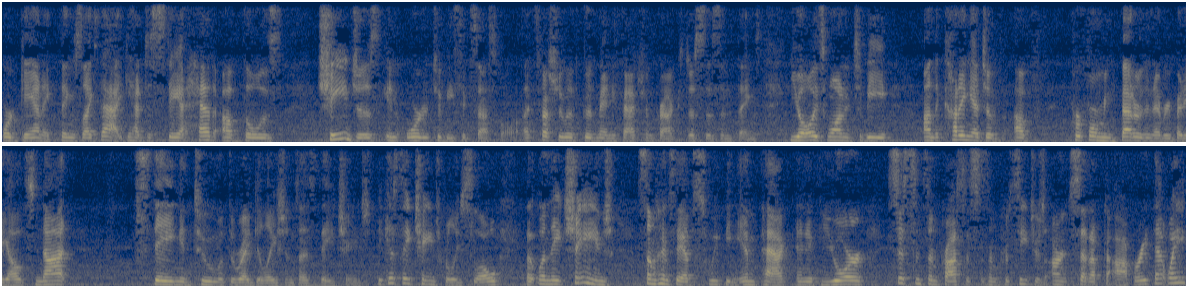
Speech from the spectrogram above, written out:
organic, things like that. You had to stay ahead of those changes in order to be successful, especially with good manufacturing practices and things. You always wanted to be on the cutting edge of, of performing better than everybody else, not staying in tune with the regulations as they change because they change really slow but when they change sometimes they have sweeping impact and if your systems and processes and procedures aren't set up to operate that way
